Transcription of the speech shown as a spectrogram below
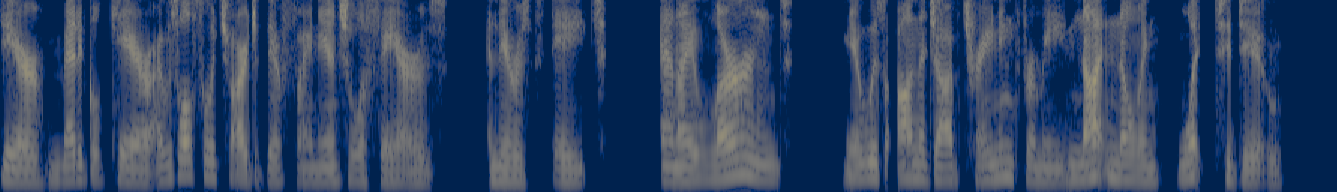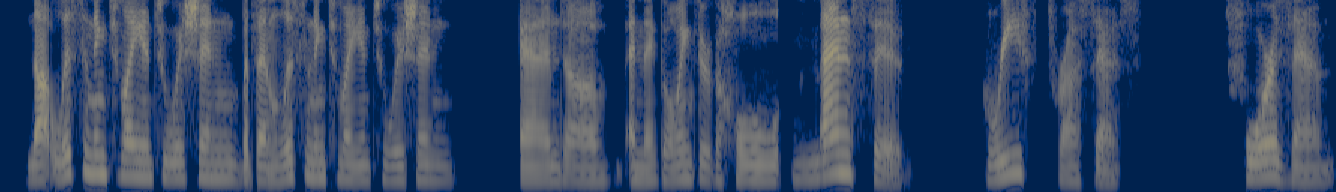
their medical care. I was also in charge of their financial affairs and their estate. And I learned it was on the job training for me, not knowing what to do, not listening to my intuition, but then listening to my intuition and, um, and then going through the whole massive grief process for them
